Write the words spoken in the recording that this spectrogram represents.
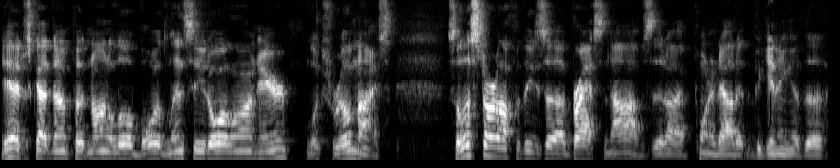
yeah, just got done putting on a little boiled linseed oil on here. Looks real nice. So let's start off with these uh, brass knobs that I pointed out at the beginning of the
